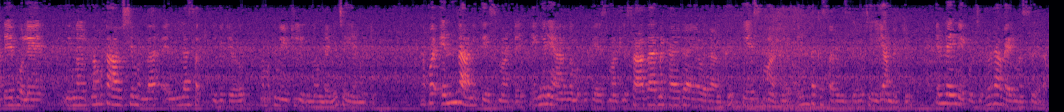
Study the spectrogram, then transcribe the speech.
അതേപോലെ നിങ്ങൾ നമുക്ക് ആവശ്യമുള്ള എല്ലാ സർട്ടിഫിക്കറ്റുകളും നമുക്ക് വീട്ടിലിരുന്നുകൊണ്ട് തന്നെ ചെയ്യാൻ പറ്റും. അപ്പോൾ എന്താണ് കെ സ്മാർട്ട് എങ്ങനെയാണ് നമുക്ക് കെ സ്മാർട്ടിൽ സാധാരണക്കാരായ ഒരാൾക്ക് കെ സ്മാർട്ടിൽ എന്തൊക്കെ സർവീസുകൾ ചെയ്യാൻ പറ്റും എന്നതിനെ കുറിച്ചിട്ട് ഒരു അവയർനെസ് തരാം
